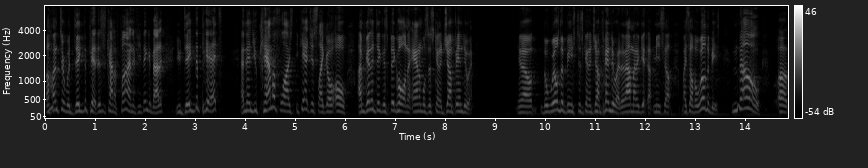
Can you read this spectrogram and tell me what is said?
The hunter would dig the pit. This is kind of fun if you think about it. You dig the pit, and then you camouflage. You can't just like go, oh, I'm going to dig this big hole, and the animal's just going to jump into it. You know, the wildebeest is going to jump into it, and I'm going to get myself, myself a wildebeest. No. Uh,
